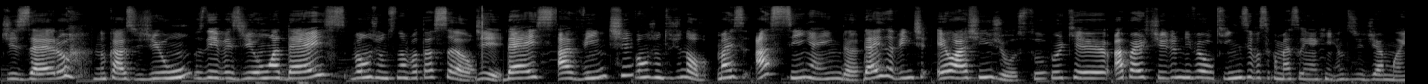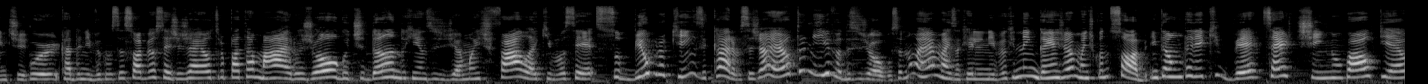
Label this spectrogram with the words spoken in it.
de 0, no caso de 1, um, os níveis de 1 a 10 vão juntos na votação. De 10 a 20 vão juntos de novo. Mas assim ainda, 10 a 20 eu acho injusto porque a partir do nível 15 você começa a ganhar 500 de diamante por cada nível que você sobe, ou seja, já é outro patamar, o jogo te dando 500 de diamante fala que você subiu pro 15, cara, você já é outro nível desse jogo. Você não é mais aquele nível que nem ganha diamante quando sobe. Então teria que ver certinho qual que é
